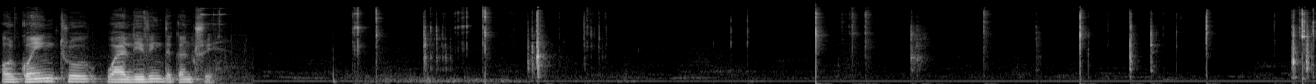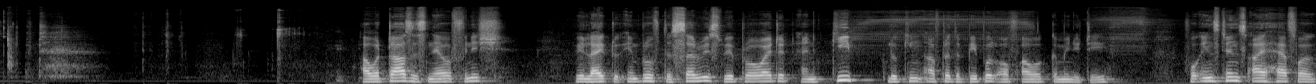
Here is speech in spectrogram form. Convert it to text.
or going through while leaving the country. Our task is never finished we like to improve the service we provided and keep looking after the people of our community. For instance, I have a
